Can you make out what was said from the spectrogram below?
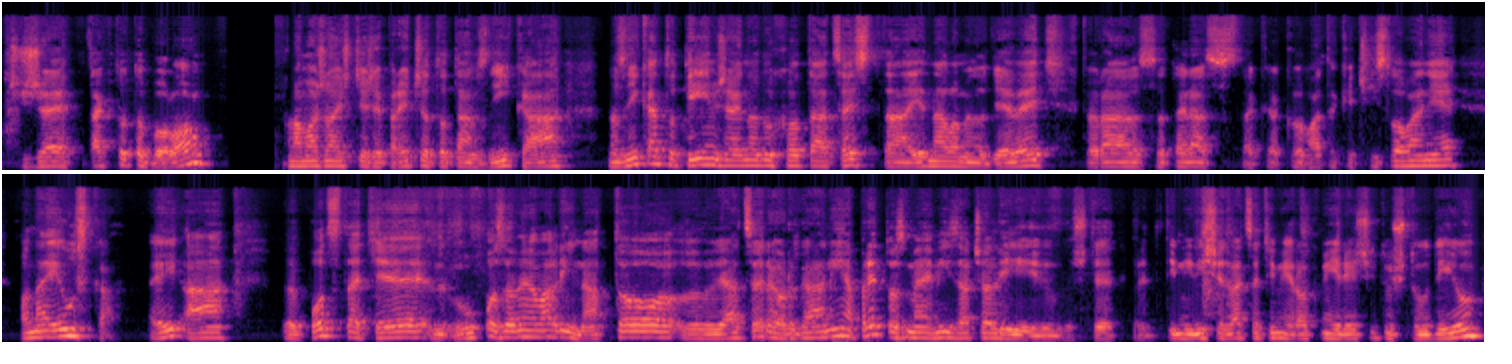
Čiže takto to bolo. A možno ešte, že prečo to tam vzniká. No vzniká to tým, že jednoducho tá cesta 1 lomeno 9, ktorá sa teraz tak ako má také číslovanie, ona je úzka. Hej? A v podstate upozorňovali na to viaceré orgány a preto sme my začali ešte pred tými vyše 20 rokmi riešiť tú štúdiu,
